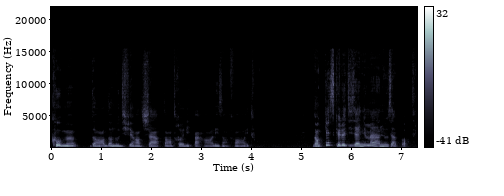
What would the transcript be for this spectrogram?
communs dans, nos différentes chartes entre les parents, les enfants et tout. Donc, qu'est-ce que le design humain nous apporte?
